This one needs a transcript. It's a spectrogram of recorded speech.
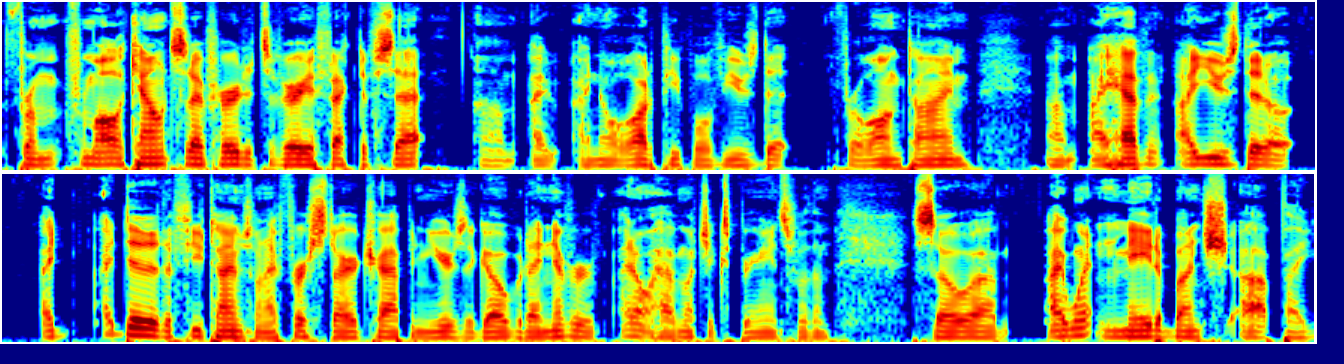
from from all accounts that I've heard, it's a very effective set. Um, I I know a lot of people have used it for a long time. Um, I haven't. I used it. A, I I did it a few times when I first started trapping years ago, but I never. I don't have much experience with them. So uh, I went and made a bunch up. I,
